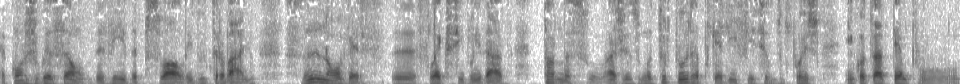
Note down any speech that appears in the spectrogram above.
a conjugação da vida pessoal e do trabalho, se não houver uh, flexibilidade, torna-se às vezes uma tortura, porque é difícil depois encontrar tempo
